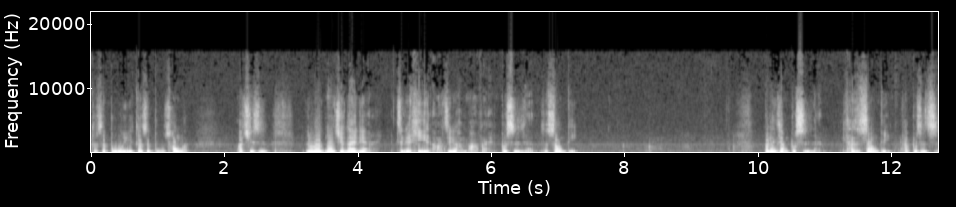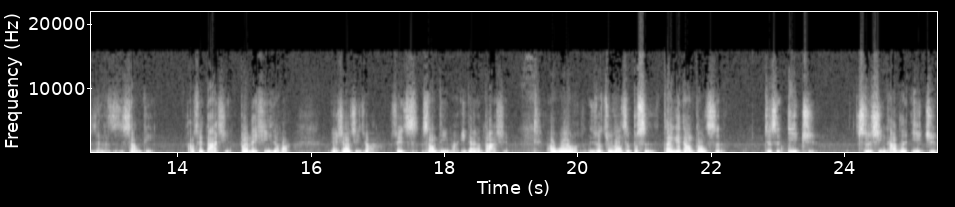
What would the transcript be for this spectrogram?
都是补语，都是补充啊。啊，其实如果弄简单一点，这个 he 啊，这个很麻烦，不是人，是上帝啊，不能讲不是人，他是上帝，他不是指人，是指上帝啊，所以大写，不然 he 的话用小写就好，所以上帝嘛，一定要用大写啊。will 你说助动词不是，它也可以当动词，就是意志，执行他的意志，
